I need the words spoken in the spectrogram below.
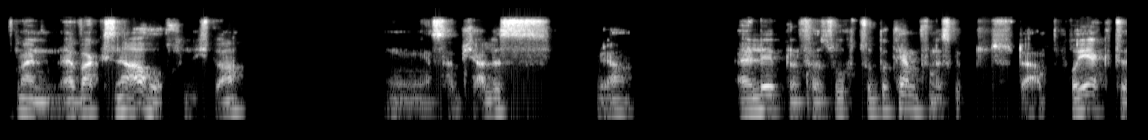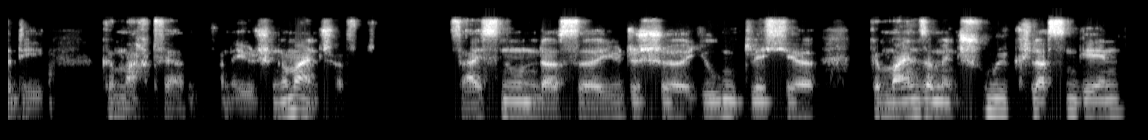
Ich meine, Erwachsene auch, nicht wahr? Das habe ich alles, ja, erlebt und versucht zu bekämpfen. Es gibt da Projekte, die gemacht werden von der jüdischen Gemeinschaft. Sei es nun, dass äh, jüdische Jugendliche gemeinsam in Schulklassen gehen,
